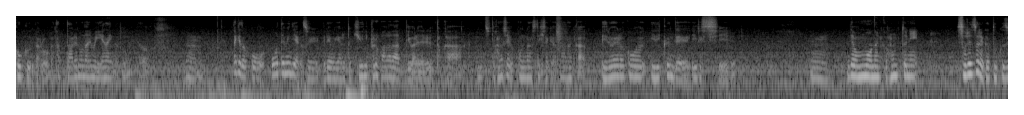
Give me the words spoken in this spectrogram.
極だろうが多分誰も何も言えないんだと思うんだけど、うん、だけどこう大手メディアがそういう例をやると急にプロパガンダって言われるとかもうちょっと話が混乱してきたけど、まあ、なんかいろいろこう入り組んでいるし、うん、でももうなんか本当にそれぞれが独自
